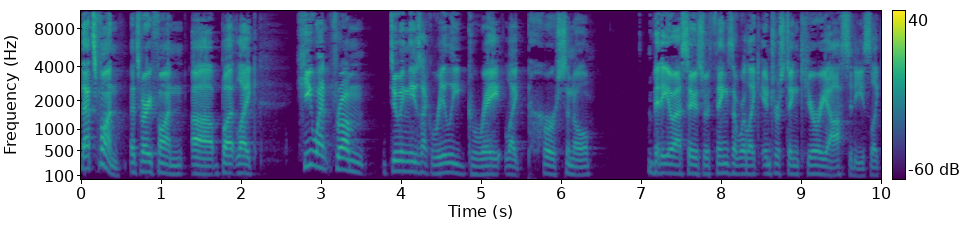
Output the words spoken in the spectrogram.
that's fun. That's very fun. Uh, but like he went from doing these like really great like personal video essays or things that were like interesting curiosities like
